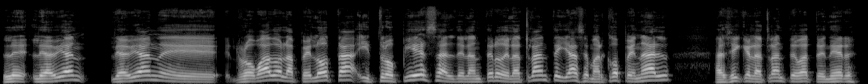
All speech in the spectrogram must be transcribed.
le, le habían, le habían eh, robado la pelota y tropieza el delantero del Atlante, ya se marcó penal, así que el Atlante va a tener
